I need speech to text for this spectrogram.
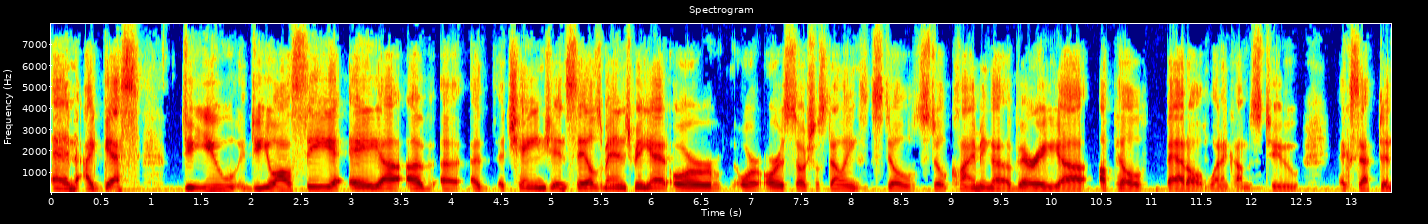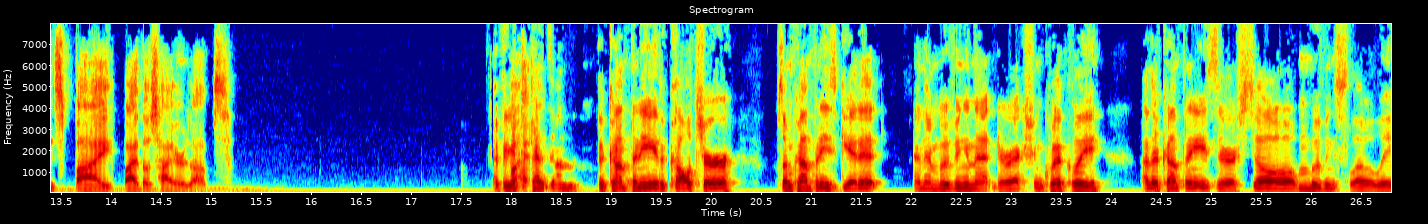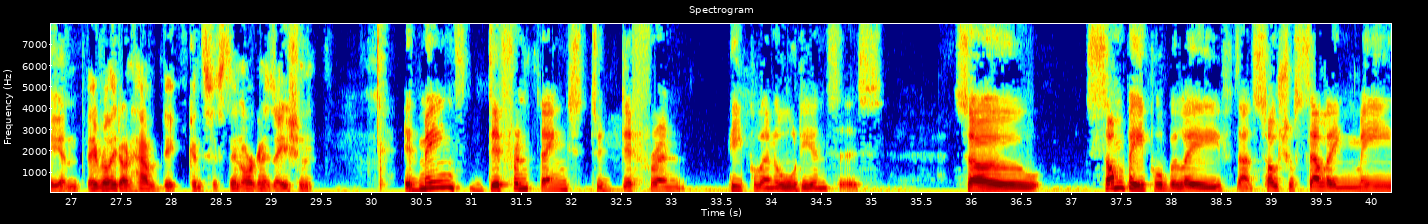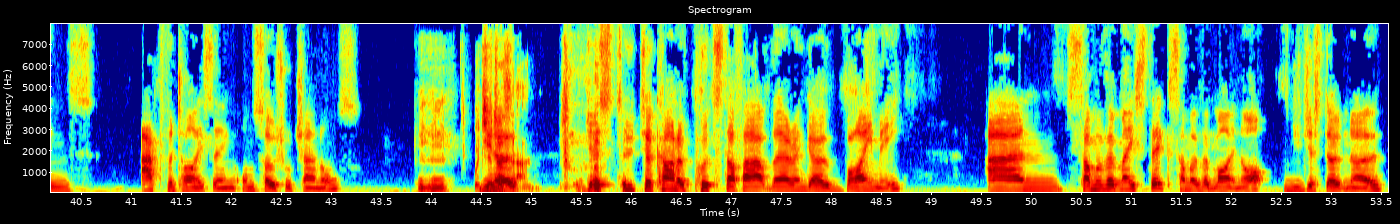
and I guess do you do you all see a uh, a, a, a change in sales management yet, or or or is social selling still still climbing a very uh, uphill battle when it comes to acceptance by by those higher ups? I think it depends on the company, the culture. Some companies get it and they're moving in that direction quickly. Other companies they're still moving slowly and they really don't have the consistent organization it means different things to different people and audiences. So some people believe that social selling means advertising on social channels. Mm -hmm. Which you know, just to, to kind of put stuff out there and go, buy me. And some of it may stick, some of it might not. You just don't know.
